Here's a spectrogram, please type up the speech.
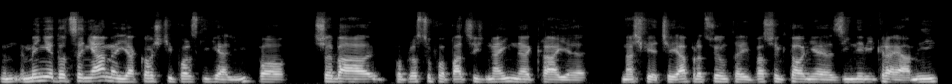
My nie doceniamy jakości polskich elit, bo trzeba po prostu popatrzeć na inne kraje na świecie. Ja pracuję tutaj w Waszyngtonie z innymi krajami.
